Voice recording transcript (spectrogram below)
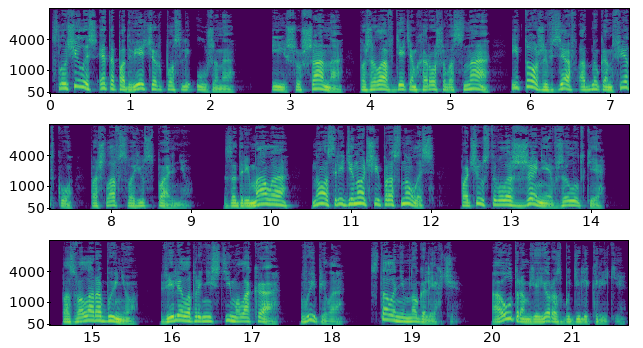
Случилось это под вечер после ужина. И Шушана, пожелав детям хорошего сна и тоже взяв одну конфетку, пошла в свою спальню. Задремала, но среди ночи проснулась, почувствовала жжение в желудке. Позвала рабыню, велела принести молока, выпила. Стало немного легче. А утром ее разбудили крики.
